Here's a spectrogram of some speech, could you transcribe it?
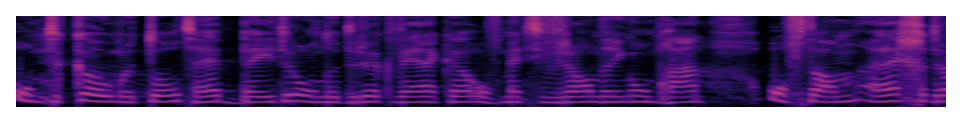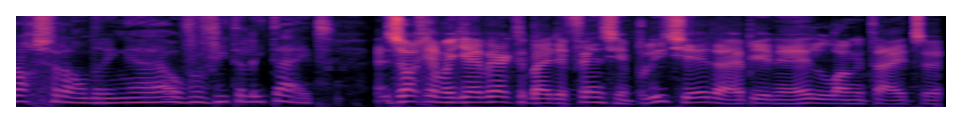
om te komen tot hè, beter onder druk werken of met die verandering omgaan of dan eh, gedragsverandering uh, over vitaliteit. Zag je, want jij werkte bij Defensie en Politie, hè? daar heb je een hele lange tijd uh,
